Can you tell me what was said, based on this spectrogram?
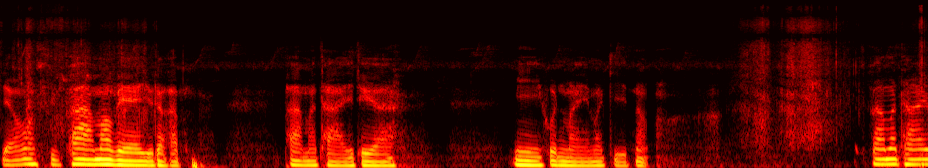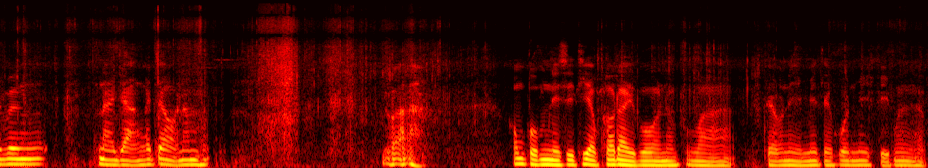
เดี๋ยวสิพามาแวอยู่นะครับพามาถ่ายเถือมีคนใหม่มากรีดเนาะพามาถ่ายเบิ่งหน้ายางก็เจ้านำ ว่าของผมในสิเทียบเขาได้บ่นะเพราะว่าแถวนี้มีแต่คนมีฝีมือครับ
